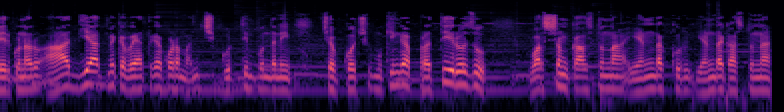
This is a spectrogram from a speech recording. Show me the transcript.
పేర్కొన్నారు. ఆధ్యాత్మిక వేత్తగా కూడా మంచి గుర్తింపు ఉందని చెప్పుకోవచ్చు. ముఖ్యంగా ప్రతిరోజు వర్షం కాస్తున్న ఎండ కురు ఎండ కాస్తున్న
